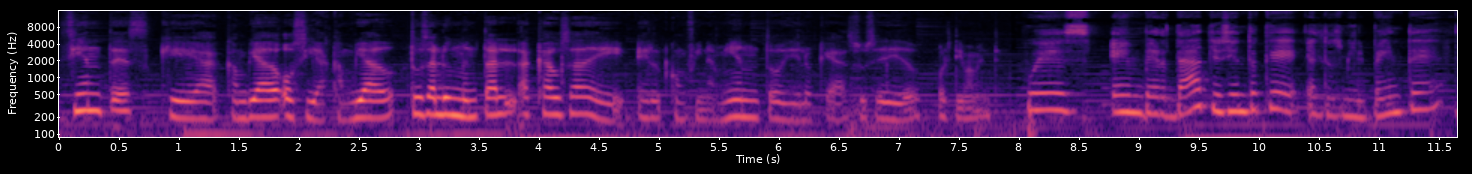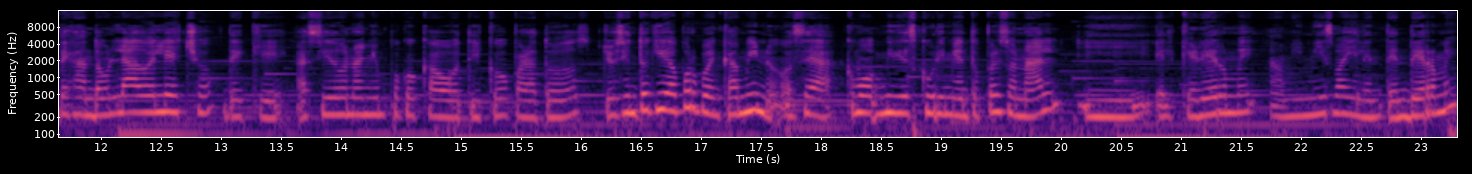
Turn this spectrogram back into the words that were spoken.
sientes que ha cambiado o si ha cambiado tu salud mental a causa de el confinamiento y de lo que ha sucedido últimamente? Pues en verdad yo siento que el 2020, dejando a un lado el hecho de que ha sido un año un poco caótico para todos, yo siento que iba por buen camino, o sea, como mi descubrimiento personal y el quererme a mí misma y el entenderme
